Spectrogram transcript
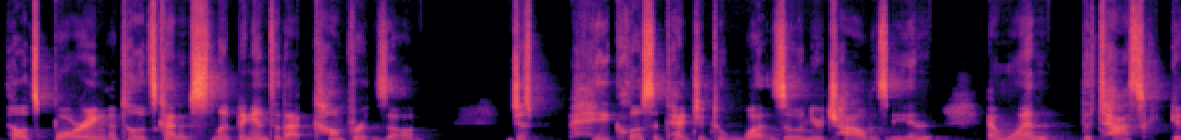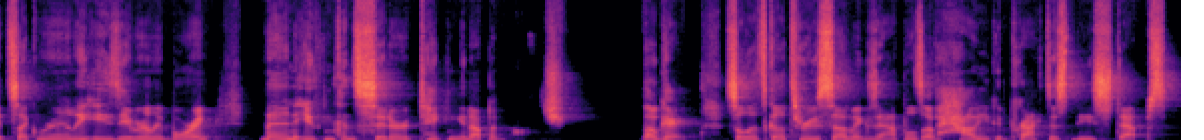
until it's boring, until it's kind of slipping into that comfort zone. Just pay close attention to what zone your child is in. And when the task gets like really easy, really boring, then you can consider taking it up a notch. Okay, so let's go through some examples of how you could practice these steps.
